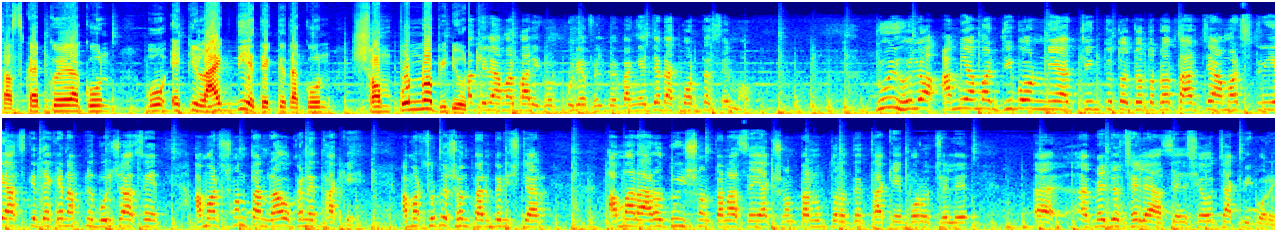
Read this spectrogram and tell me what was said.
সাবস্ক্রাইব করে রাখুন ও একটি লাইক দিয়ে দেখতে থাকুন সম্পূর্ণ ভিডিও দিলে আমার বাড়ি ঘর পুড়িয়ে ফেলবে ভাঙে যেটা করতেছে মব। দুই হইল, আমি আমার জীবন নিয়ে চিন্তিত যতটা, তার চেয়ে আমার স্ত্রী আজকে দেখেন আপনি বসে আছে, আমার সন্তানরা ওখানে থাকে। আমার ছোট সন্তান ব্যারিস্টার, আমার আরও দুই সন্তান আছে, এক সন্তান উত্তরাতে থাকে, বড় ছেলে মেজর ছেলে আছে, সেও চাকরি করে।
